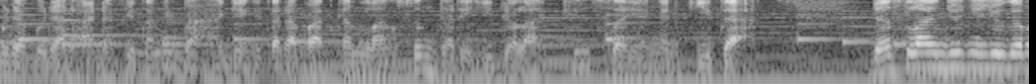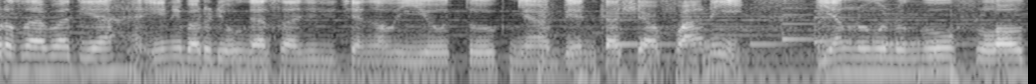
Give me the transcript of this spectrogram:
mudah-mudahan ada vitamin bahagia yang kita dapatkan langsung dari idola kesayangan kita. Dan selanjutnya juga persahabat ya, ini baru diunggah saja di channel YouTube-nya Ben Kasyafani yang nunggu-nunggu vlog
